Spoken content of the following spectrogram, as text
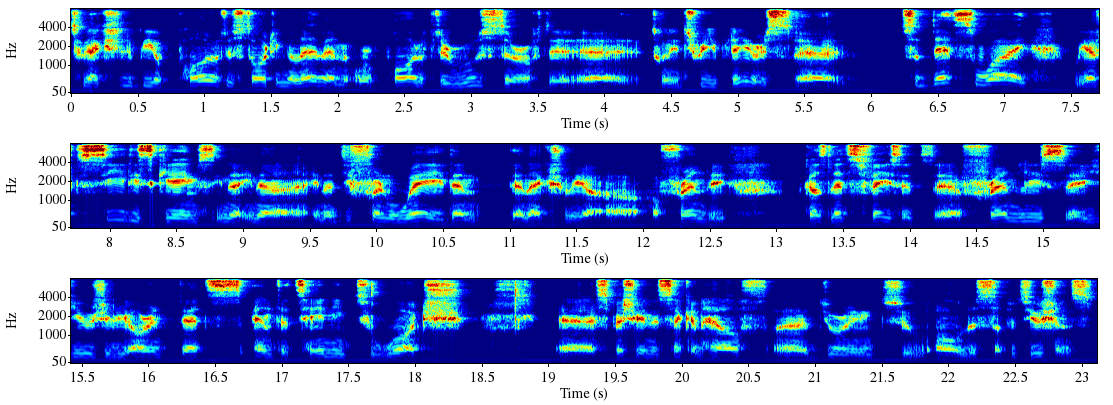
to actually be a part of the starting eleven or part of the roster of the uh, twenty three players. Uh, so that's why we have to see these games in a in a in a different way than than actually a, a friendly because let's face it, uh, friendlies uh, usually aren't that entertaining to watch, uh, especially in the second half uh, during to all the substitutions.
